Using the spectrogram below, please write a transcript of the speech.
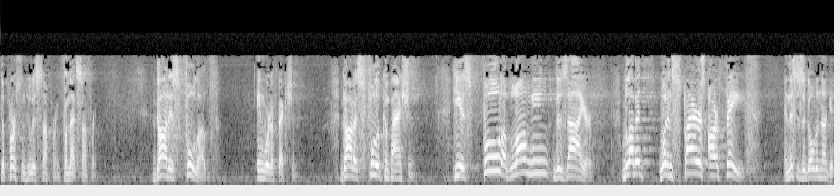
the person who is suffering from that suffering. God is full of inward affection. God is full of compassion. He is full of longing desire. Beloved, what inspires our faith, and this is a golden nugget,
